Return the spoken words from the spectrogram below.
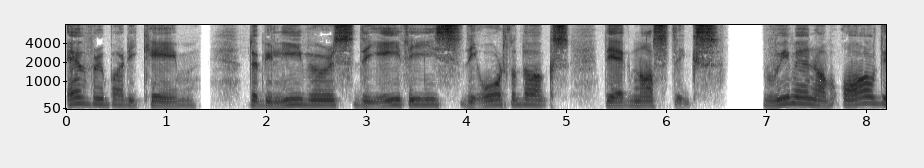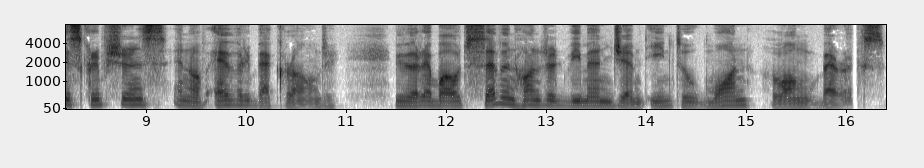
everybody came the believers, the atheists, the orthodox, the agnostics, women of all descriptions and of every background. We were about 700 women jammed into one long barracks.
